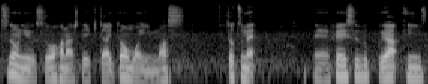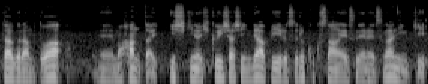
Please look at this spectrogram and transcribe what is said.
つのニュースを話していきたいと思います。1つ目、えー Facebook や Instagram とはえーまあ、反対、意識の低い写真でアピールする国産 SNS が人気。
